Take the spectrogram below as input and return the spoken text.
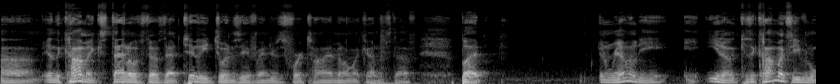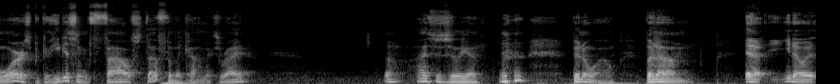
Um, in the comics, Thanos does that too. He joins the Avengers for a time and all that kind of stuff. But in reality, you know, because the comics are even worse because he did some foul stuff in the comics, right? Oh, hi, Cecilia. Been a while, but um, uh, you know,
